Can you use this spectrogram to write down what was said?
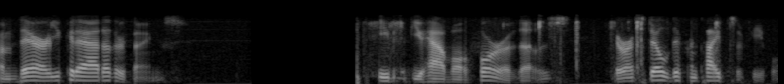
From there, you could add other things. Even if you have all four of those, there are still different types of people,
